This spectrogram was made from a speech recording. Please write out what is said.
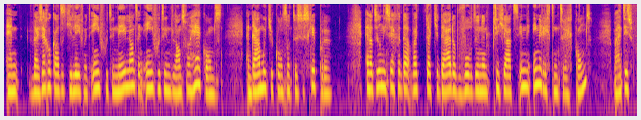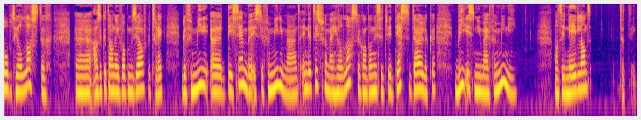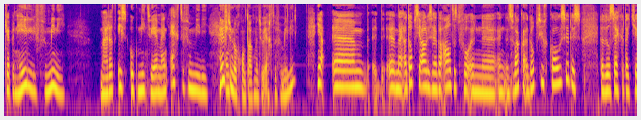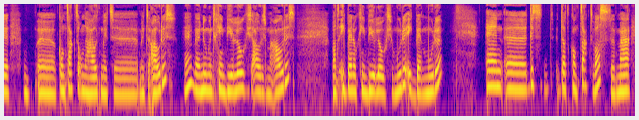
En wij zeggen ook altijd, je leeft met één voet in Nederland... en één voet in het land van herkomst. En daar moet je constant tussen schipperen. En dat wil niet zeggen dat, wat, dat je daardoor bijvoorbeeld in een psychiatrische inrichting terechtkomt. Maar het is bijvoorbeeld heel lastig. Uh, als ik het dan even op mezelf betrek. De familie, uh, december is de familiemaand. En dit is voor mij heel lastig. Want dan is het weer des te duidelijker. Wie is nu mijn familie? Want in Nederland... Dat, ik heb een hele lieve familie. Maar dat is ook niet weer mijn echte familie. Heeft u nog contact met uw echte familie? Ja, um, mijn adoptieouders hebben altijd voor een, uh, een, zwakke adoptie gekozen. Dus dat wil zeggen dat je uh, contacten onderhoudt met, met de ouders. Hè? Wij noemen het geen biologische ouders, maar ouders. Want ik ben ook geen biologische moeder, ik ben moeder. En dus dat contact was er. Maar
